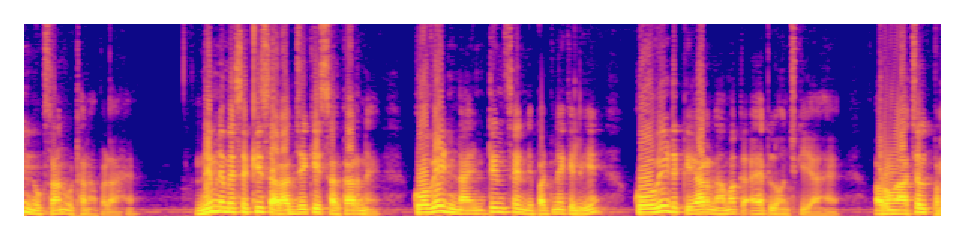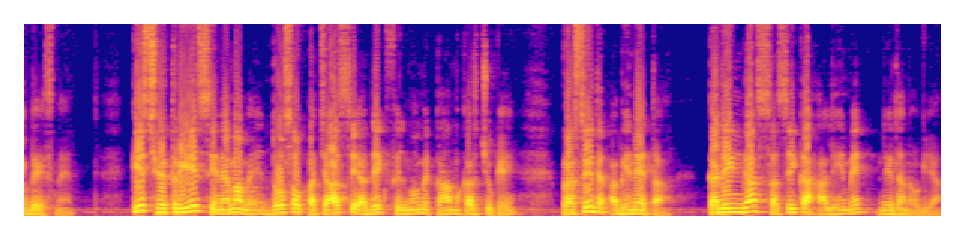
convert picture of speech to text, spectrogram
नुकसान उठाना पड़ा है। निम्न में से किस राज्य की सरकार ने कोविड 19 से निपटने के लिए कोविड केयर नामक ऐप लॉन्च किया है? अरुणाचल प्रदेश ने। किस क्षेत्रीय सिनेमा में 250 से अधिक फ़िल्मों में काम कर चुके प्रसिद्ध अभिनेता कलिंगा शशि का हाल ही में निधन हो गया?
